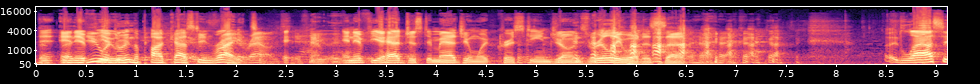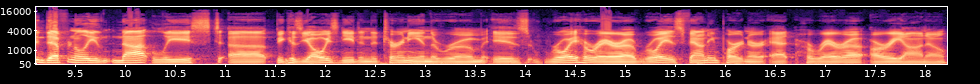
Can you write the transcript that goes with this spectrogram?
that, And- that if you, were doing the podcasting right. Around, if you, if And if you had just imagined what Christine Jones really would have said. Last and definitely not least, uh, because you always need an attorney in the room, is Roy Herrera. Roy is founding partner at Herrera Arellano,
